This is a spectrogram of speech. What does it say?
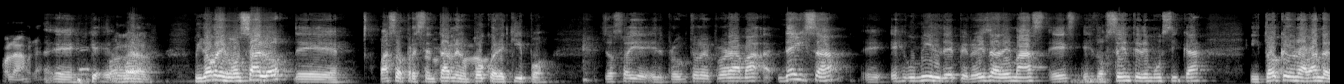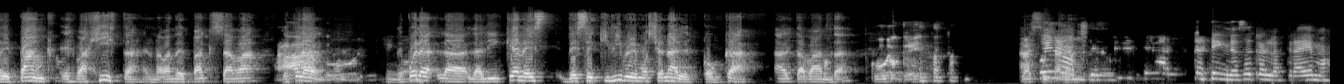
Hola. Eh, que, Hola. Bueno, mi nombre es Gonzalo. Eh, paso a presentarles un poco el equipo. Yo soy el productor del programa. Neisa eh, es humilde, pero ella además es, es, docente de música y toca en una banda de punk, es bajista en una banda de punk que se llama. Después, ah, la, después la, la, la, linkean es Desequilibrio Emocional con K, alta banda. Cool, ok. bueno, y nosotros los traemos.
